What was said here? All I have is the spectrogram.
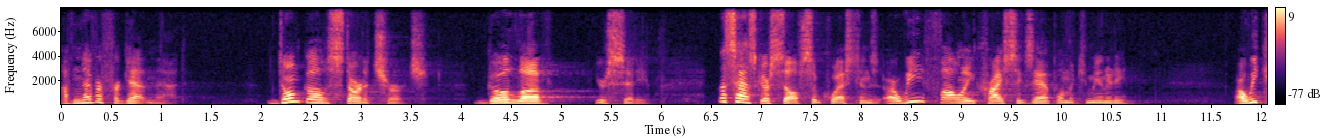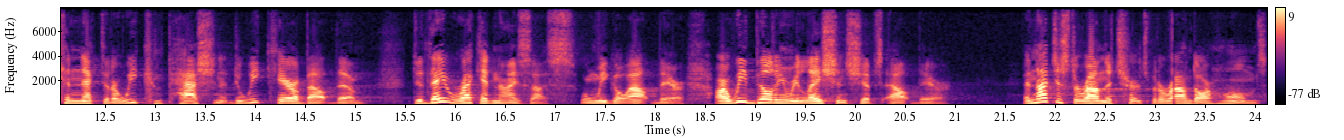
I've never forgotten that. Don't go start a church. Go love your city. Let's ask ourselves some questions. Are we following Christ's example in the community? Are we connected? Are we compassionate? Do we care about them? Do they recognize us when we go out there? Are we building relationships out there? And not just around the church, but around our homes.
